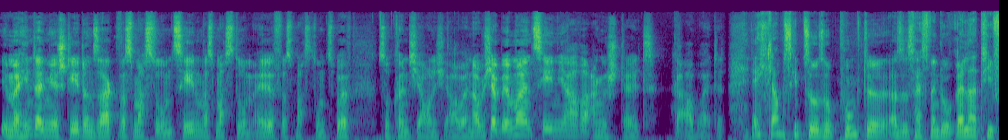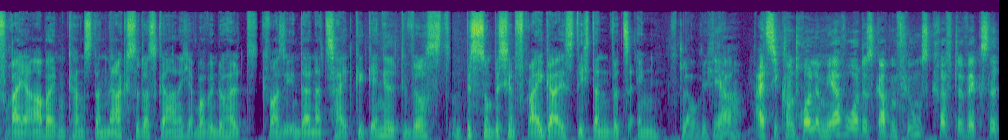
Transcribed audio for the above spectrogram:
immer hinter mir steht und sagt, was machst du um 10, was machst du um 11, was machst du um 12, so könnte ich auch nicht arbeiten. Aber ich habe immerhin zehn Jahre angestellt gearbeitet. Ja, ich glaube, es gibt so, so Punkte, also das heißt, wenn du relativ frei arbeiten kannst, dann merkst du das gar nicht, aber wenn du halt quasi in deiner Zeit gegängelt wirst und bist so ein bisschen freigeistig, dann wird es eng, glaube ich. Ja, ja, als die Kontrolle mehr wurde, es gab einen Führungskräftewechsel,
